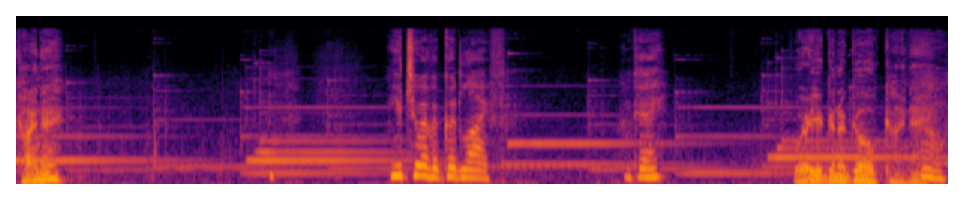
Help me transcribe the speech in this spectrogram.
Kaine? You two have a good life. Okay? Where are you gonna go, Kaine? Oh,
